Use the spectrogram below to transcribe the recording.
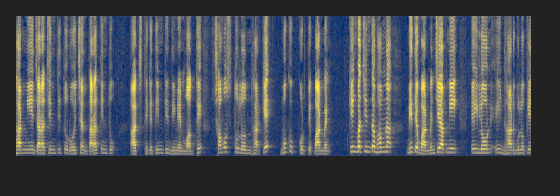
ধার নিয়ে যারা চিন্তিত রয়েছেন, তারা কিন্তু আজ থেকে তিনটি দিনের মধ্যে সমস্ত লোন ধারকে মুকুব করতে পারবেন। কিংবা চিন্তা ভাবনা নিতে পারবেন যে আপনি এই লোন এই ধারগুলোকে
